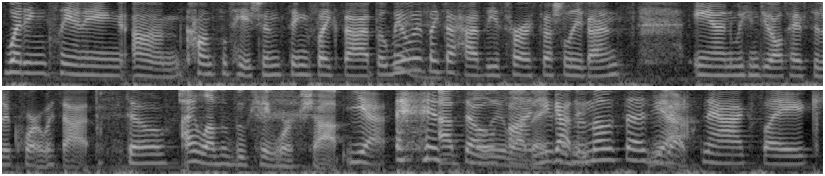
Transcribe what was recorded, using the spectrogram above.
wedding planning, um, consultations, things like that. But we nice. always like to have these for our special events and we can do all types of decor with that. So I love a bouquet workshop. Yeah, it's Absolutely so fun. You got mimosas, you yeah. got snacks. Like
